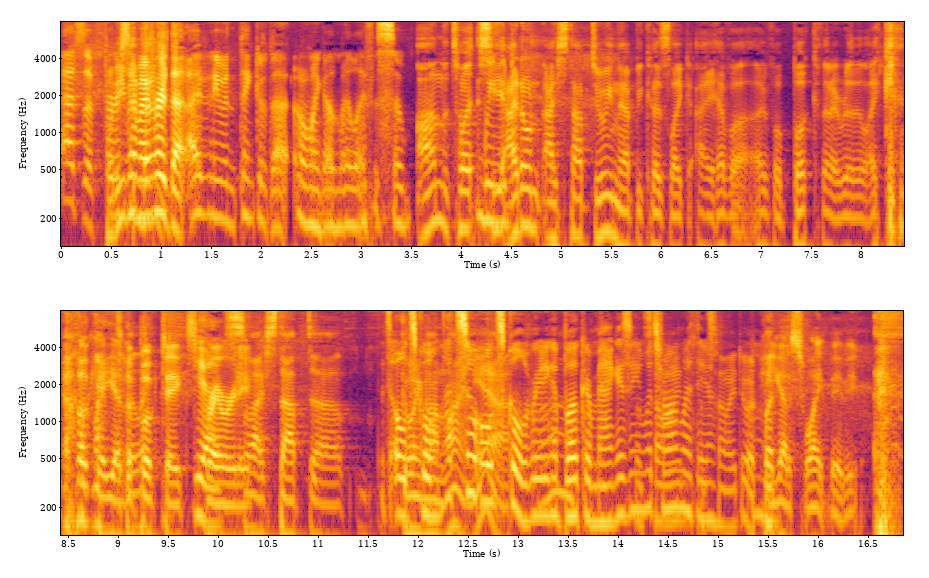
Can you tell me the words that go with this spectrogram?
That's the first even time I've heard that. I didn't even think of that. Oh my god, my life is so. On the toilet. See, I don't. I stopped doing that because like I have a I have a book that I really like. Okay, yeah, the book takes Yeah, priority. So I've stopped. Uh, It's old going school. online, That's so yeah. old school. Reading a book or magazine. That's What's wrong I- with you? That's how I do it. you But got to swipe, baby.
